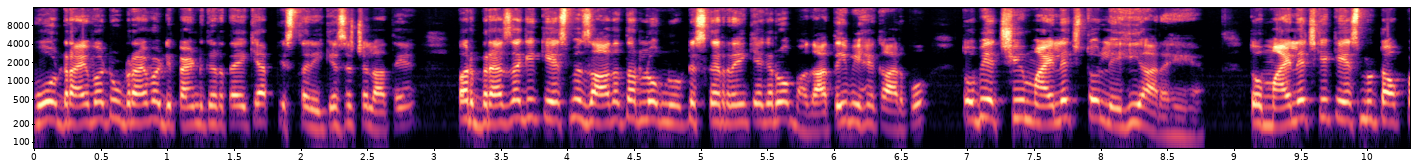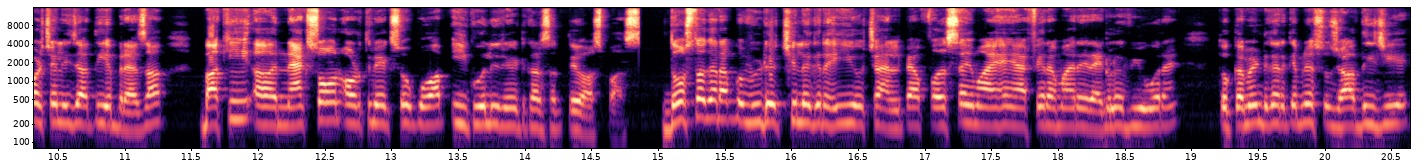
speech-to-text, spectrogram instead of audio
वो ड्राइवर टू ड्राइवर डिपेंड करता है कि आप किस तरीके से चलाते हैं। पर ब्रेजा के केस में ज़्यादातर लोग नोटिस कर रहे हैं कि अगर वो भगाते भी हैं कार को तो भी अच्छी माइलेज तो ले ही आ रहे हैं। तो माइलेज के केस में टॉप पर चली जाती है ब्रेजा बाकी नेक्सॉन और थ्री को आप इक्वली रेट कर सकते हो आसपास। दोस्तों, अगर आपको वीडियो अच्छी लग रही हो चैनल पे आप फ़र्स्ट टाइम आए हैं या फिर हमारे रेगुलर व्यूअर हैं तो कमेंट करके अपने सुझाव दीजिए।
